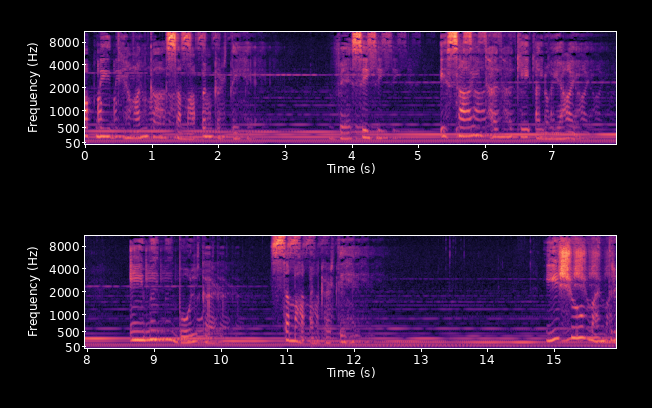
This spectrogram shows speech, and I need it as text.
अपने ध्यान का समापन करते हैं। वैसे ही ईसाई धर्म के अनुयायी एमन बोलकर समापन करते हैं। यीशु मंत्र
